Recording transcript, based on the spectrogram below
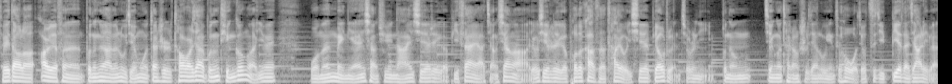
所以到了二月份不能跟艾文录节目，但是桃花玩家也不能停更啊，因为我们每年想去拿一些这个比赛啊、奖项啊，尤其是这个 Podcast，它有一些标准，就是你不能间隔太长时间录音。最后我就自己憋在家里边，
